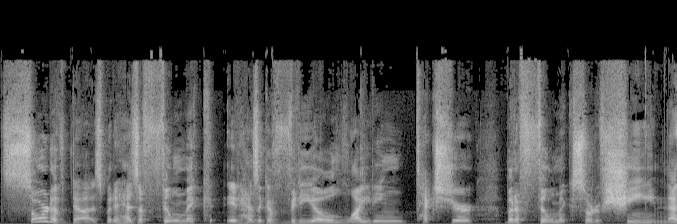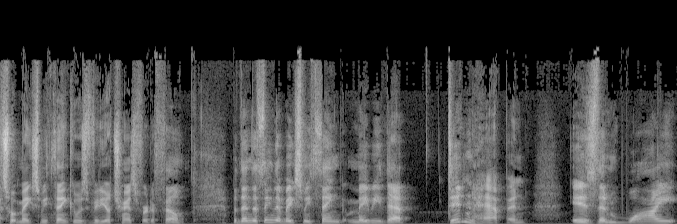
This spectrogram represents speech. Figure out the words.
Sort of does, but it has a filmic, it has like a video lighting texture, but a filmic sort of sheen. That's what makes me think it was video transfer to film. But then the thing that makes me think maybe that didn't happen is then why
